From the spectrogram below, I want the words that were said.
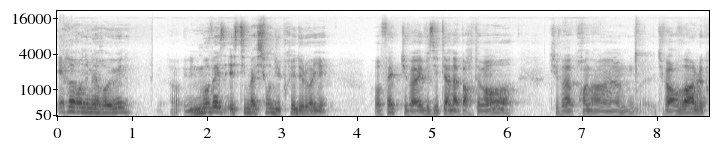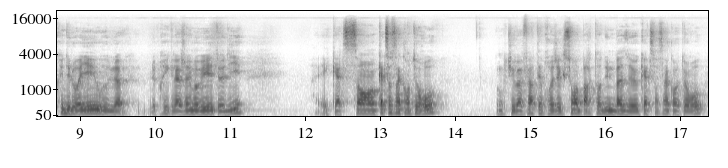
Erreur numéro 1, une mauvaise estimation du prix de loyer. En fait, tu vas visiter un appartement, tu vas prendre un, tu vas revoir le prix du loyer ou le prix que l'agent immobilier te dit, et 400, 450 euros. Donc tu vas faire tes projections à partir d'une base de 450 euros.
